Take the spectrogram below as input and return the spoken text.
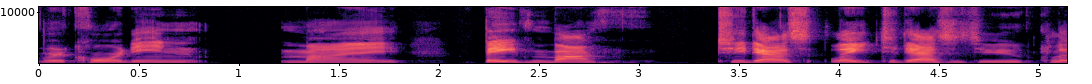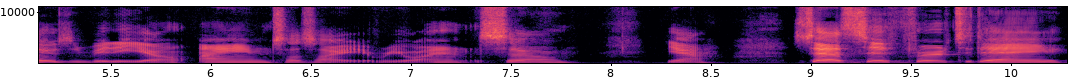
recording my Baby Box 2000, late 2002 closing video. I am so sorry, everyone. So, yeah. So that's it for today.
